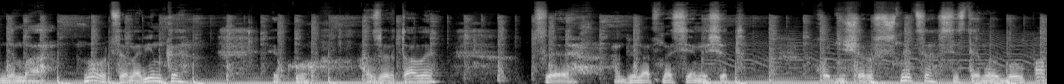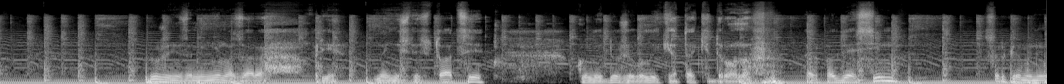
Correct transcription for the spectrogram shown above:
нема. Ну, це новинка, яку звертали. Це 12 на 70 входніша розшниця з системою Bullpup. Дуже незамінима зараз при нинішній ситуації, коли дуже великі атаки дронів. РПГ-7, 40-мм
